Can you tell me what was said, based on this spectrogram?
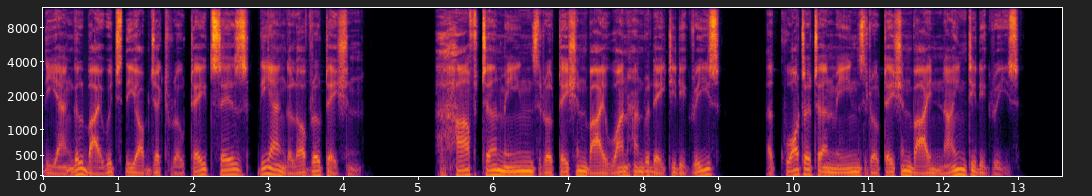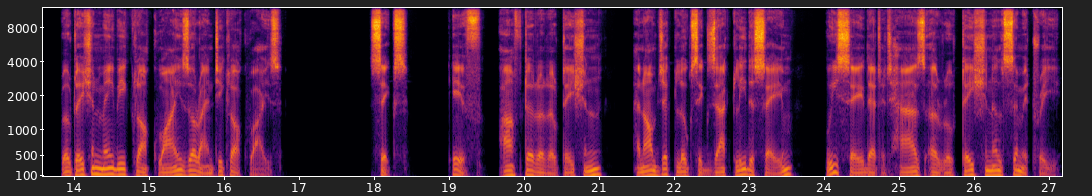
The angle by which the object rotates is the angle of rotation. A half turn means rotation by 180 degrees. A quarter turn means rotation by 90 degrees. Rotation may be clockwise or anti-clockwise. 6. If, after a rotation, an object looks exactly the same, we say that it has a rotational symmetry.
